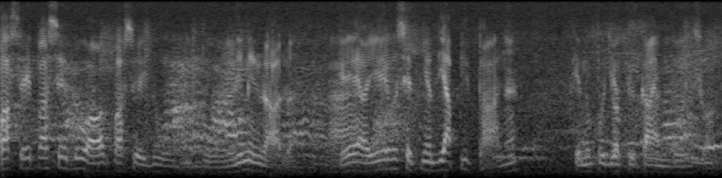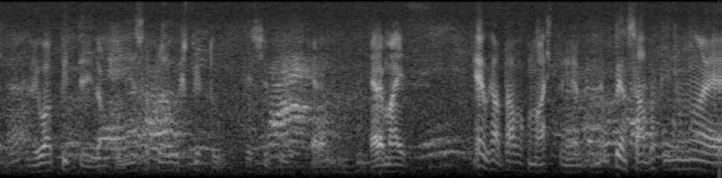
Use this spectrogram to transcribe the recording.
passei, passei do alto, passei do, do eliminado. Porque aí você tinha de apitar, né? Porque não podia ficar em dois só. Aí eu apitei da polícia para o instituto. Instituto. Era, era mais... Eu já estava com mais tempo, eu pensava que não é,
